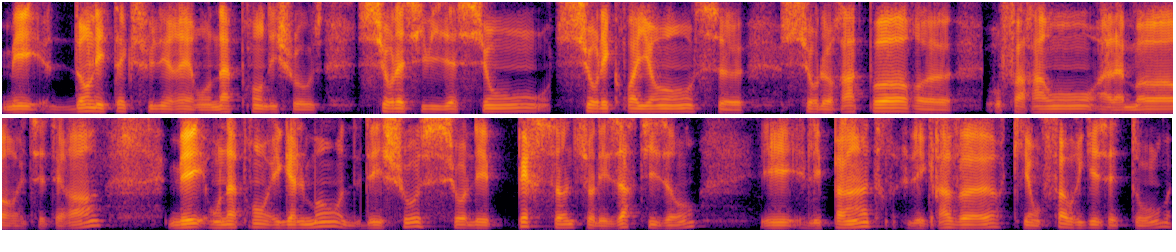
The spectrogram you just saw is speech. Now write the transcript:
mais dans les textes funéraires, on apprend des choses sur la civilisation, sur les croyances, euh, sur le rapport euh, au pharaon, à la mort, etc. Mais on apprend également des choses sur les personnes, sur les artisans et les peintres, les graveurs qui ont fabriqué cette tombe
